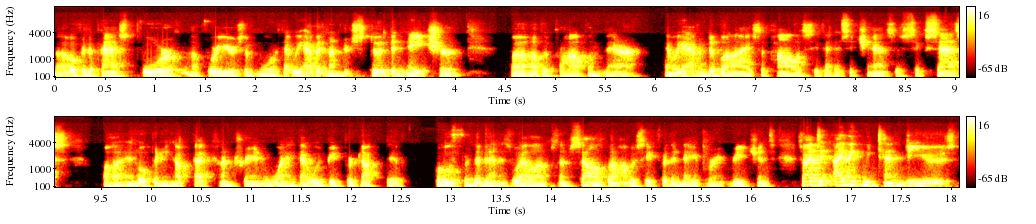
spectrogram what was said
uh, over the past four uh, four years or more. That we haven't understood the nature of the problem there, and we haven't devised a policy that has a chance of success in opening up that country in a way that would be productive both for the Venezuelans themselves, but obviously for the neighboring regions. So I, think we tend to use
